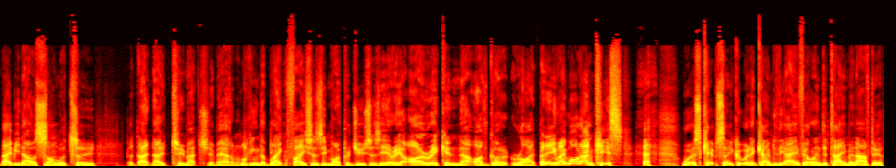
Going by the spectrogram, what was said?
maybe know a song or two, but don't know too much about them. Looking at the black faces in my producer's area, I reckon uh, I've got it right. But anyway, well done, Kiss. Worst kept secret when it came to the AFL entertainment after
